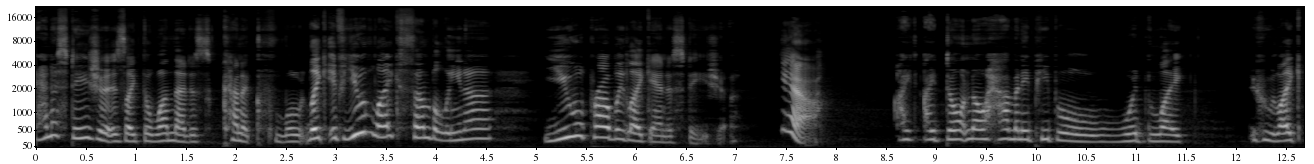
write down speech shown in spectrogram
Anastasia is like the one that is kind of close. Like if you like Thumbelina, you will probably like Anastasia. Yeah. I I don't know how many people would like who like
